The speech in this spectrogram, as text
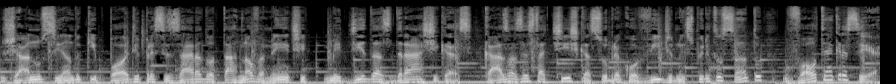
já anunciando que pode precisar adotar novamente medidas drásticas caso as estatísticas sobre a Covid no Espírito Santo voltem a crescer.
